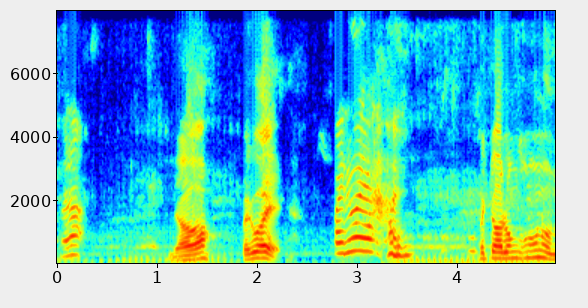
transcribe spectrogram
ไปละเดี๋ยว ไปด้วย ไปด้วยอะไร ไปจอดลงตรงนู้นนู่น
